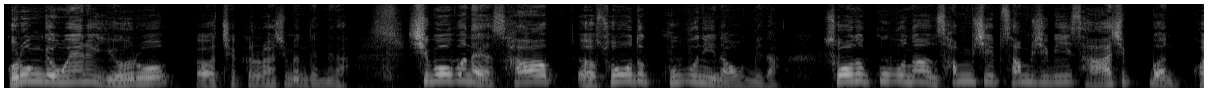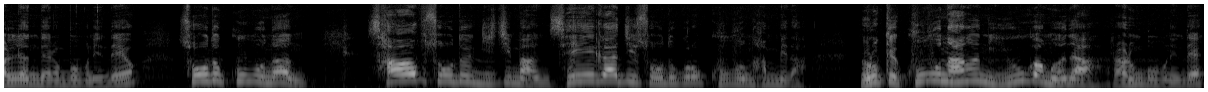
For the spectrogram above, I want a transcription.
그런 경우에는 여로 어, 체크를 하시면 됩니다. 15번에 사업 어, 소득 구분이 나옵니다. 소득 구분은 30, 32, 40번 관련되는 부분인데요. 소득 구분은 사업 소득이지만 세 가지 소득으로 구분합니다. 이렇게 구분하는 이유가 뭐냐라는 부분인데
